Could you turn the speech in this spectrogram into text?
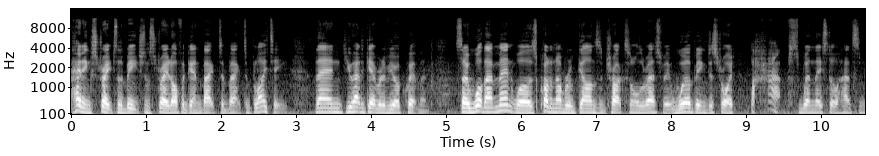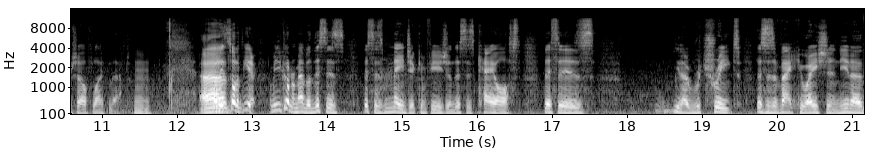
heading straight to the beach and straight off again back to back to Blighty, then you had to get rid of your equipment. So what that meant was quite a number of guns and trucks and all the rest of it were being destroyed, perhaps when they still had some shelf life left. But Uh, it's sort of, you know, I mean, you've got to remember this is this is major confusion. This is chaos. This is you know, retreat. This is evacuation. You know,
